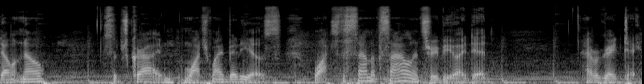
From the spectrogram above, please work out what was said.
Don't know, subscribe, watch my videos, watch the Sound of Silence review I did. Have a great day.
